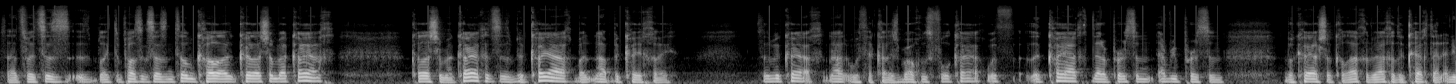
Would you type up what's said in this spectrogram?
So that's why it says, like the pasuk says, until Kol Hashem B'Koyach, Kol Hashem B'Koyach, it says B'Koyach, but not B'Koychai. It says B'Koyach, not with the Kadosh Baruch Hu's full Koyach, with the Koyach that a person, every person, B'Koyach Shal Kol Echad the Koyach that any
